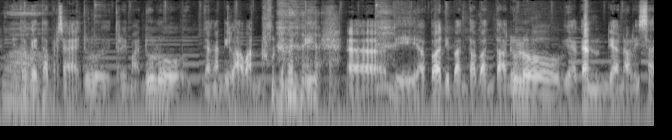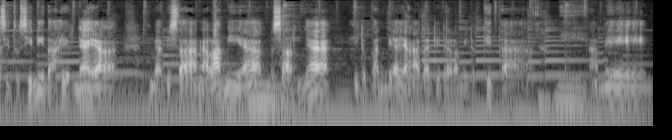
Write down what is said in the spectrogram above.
Wow. Itu kita percaya dulu, terima dulu, jangan dilawan dulu, jangan di uh, di apa dibantah-bantah dulu, ya kan dianalisa situ sini, akhirnya ya nggak bisa ngalami ya hmm. besarnya hidupan dia yang ada di dalam hidup kita. Amin. Amin.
